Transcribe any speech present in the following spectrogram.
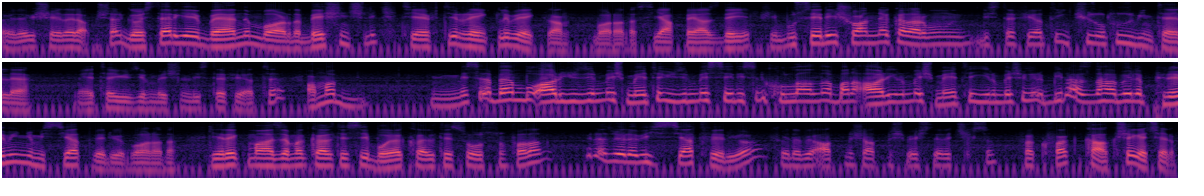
öyle bir şeyler yapmışlar. Göstergeyi beğendim bu arada. 5 inçlik TFT renkli bir ekran bu arada. Siyah beyaz değil. Şimdi bu seri şu an ne kadar? Bunun liste fiyatı 230 bin TL. MT125'in liste fiyatı. Ama mesela ben bu R125 MT125 serisini kullandığımda bana R25 MT25'e göre biraz daha böyle premium hissiyat veriyor bu arada. Gerek malzeme kalitesi, boya kalitesi olsun falan. Biraz öyle bir hissiyat veriyor. Şöyle bir 60-65'lere çıksın. Ufak ufak kalkışa geçelim.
